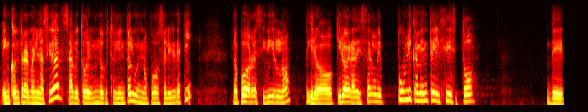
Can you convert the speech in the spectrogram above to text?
encontrarme en la ciudad, sabe todo el mundo que estoy en Tolwyn, no puedo salir de aquí, no puedo recibirlo, pero quiero agradecerle públicamente el gesto de,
